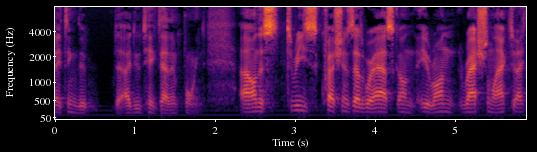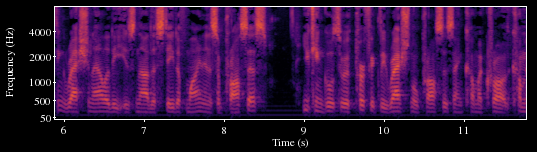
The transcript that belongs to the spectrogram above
I, think that, I do take that in point. Uh, on the three questions that were asked on Iran rational actor, I think rationality is not a state of mind and it's a process. You can go through a perfectly rational process and come across come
